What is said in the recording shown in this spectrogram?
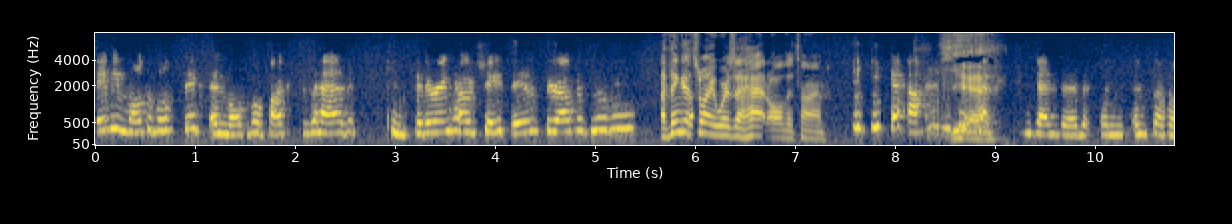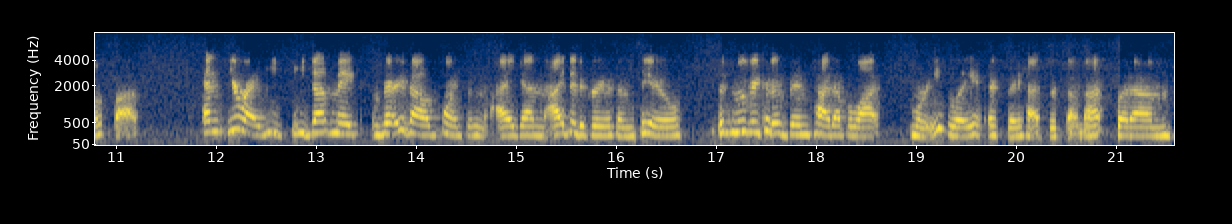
Maybe multiple sticks and multiple pucks to the head, considering how Chase is throughout this movie. I think that's why he wears a hat all the time. yeah. Yeah. Indented in, in several spots. And you're right, he, he does make very valid points, and I, again, I did agree with him too. This movie could have been tied up a lot more easily if they had just done that. But, um,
